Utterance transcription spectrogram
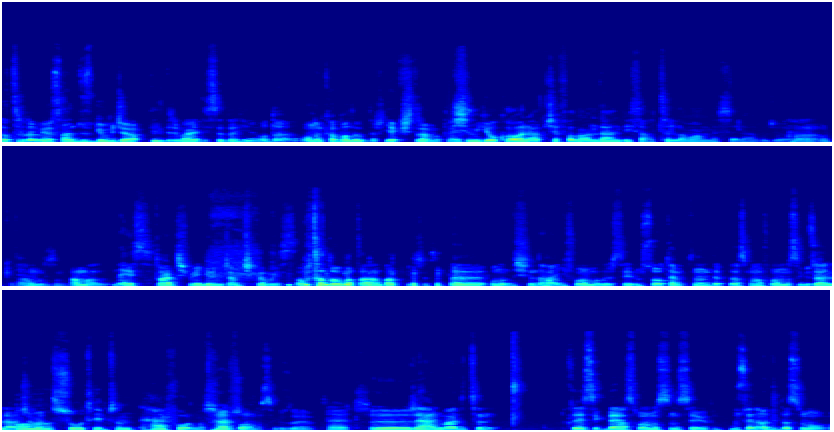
hatırlamıyorsan düzgün bir cevap değildir verdiyse dahi. O da onun kabalığıdır. Yakıştıramadı. Şimdi yok o Arapça falan dendiyse hatırlamam mesela bu cevabı. Ha okey Evet. anladım. Ama neyse tartışmaya girmeyeceğim çıkamayız. Orta Doğu batağına batmayacağız. Ee, onun dışında hangi formaları sevdim? Southampton'ın deplasman forması güzel lacivert. Aa, Southampton her forması Her güzel. forması güzel. evet. Evet. Ee, Real Madrid'in klasik beyaz formasını sevdim. Bu sene Adidas'ın o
